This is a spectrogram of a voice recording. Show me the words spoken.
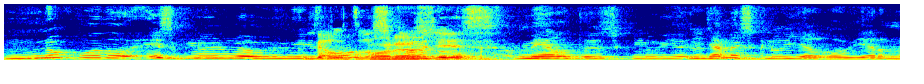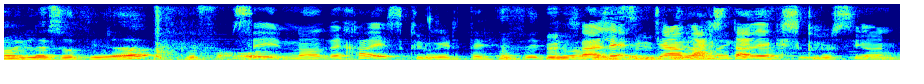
no puedo excluirme a mí Te mismo. Eso. autoexcluyes. Me autoexcluyo. Ya me excluye el gobierno y la sociedad, por favor. Sí, no, deja de excluirte. Efectivamente. ¿Vale? Ya basta de exclusión.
